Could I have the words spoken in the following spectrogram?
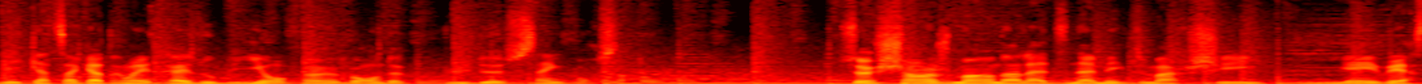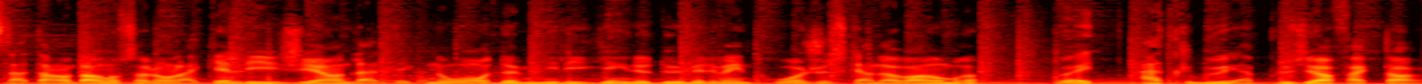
les 493 oubliés ont fait un bond de plus de 5% Ce changement dans la dynamique du marché, inverse la tendance selon laquelle les géants de la techno ont dominé les gains de 2023 jusqu'à novembre, peut être attribué à plusieurs facteurs.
